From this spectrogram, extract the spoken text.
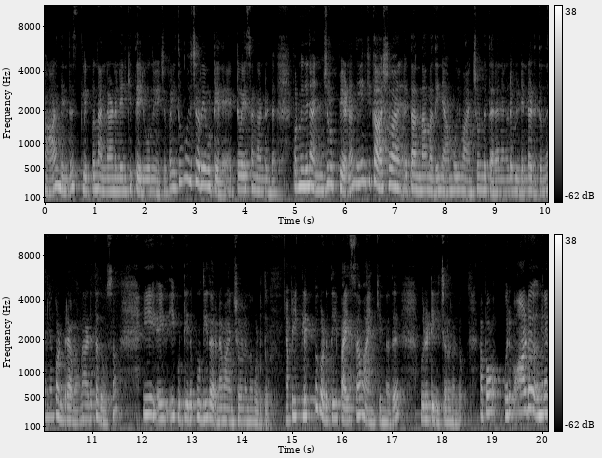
ആ, നിന്റെ ക്ലിപ്പ് നല്ലതാണല്ലോ എനിക്ക് തരുമെന്ന് ചോദിച്ചു. അപ്പോൾ ഇതും ഒരു ചെറിയ കുട്ടിയല്ലേ എട്ട് വയസ്സെങ്ങാണ്ടുണ്ട്. പറഞ്ഞു ഇതിന് അഞ്ച് റുപ്യാണ് നീ എനിക്ക് കാശ് തന്നാൽ മതി ഞാൻ പോയി വാങ്ങിച്ചുകൊണ്ട് തരാം ഞങ്ങളുടെ വീടിന്റെ അടുത്തുനിന്ന് ഞാൻ കൊണ്ടുവരാൻ പറഞ്ഞു അടുത്ത ദിവസം ഈ ഈ- ഈ കുട്ടി ഇത് പുതിയതൊരെണ്ണം വാങ്ങിച്ചുകൊണ്ടെന്ന് കൊടുത്തു. അപ്പോൾ ഈ ക്ലിപ്പ് കൊടുത്ത് ഈ പൈസ വാങ്ങിക്കുന്നത് ഒരു ടീച്ചർ കണ്ടു. അപ്പോൾ ഒരുപാട് ഇങ്ങനെ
